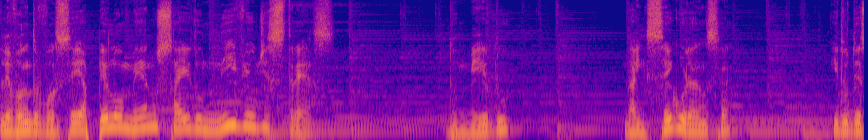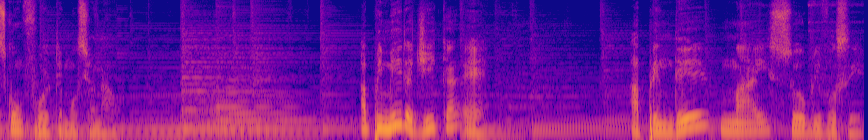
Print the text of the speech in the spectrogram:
levando você a pelo menos sair do nível de estresse, do medo, da insegurança e do desconforto emocional. A primeira dica é aprender mais sobre você.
